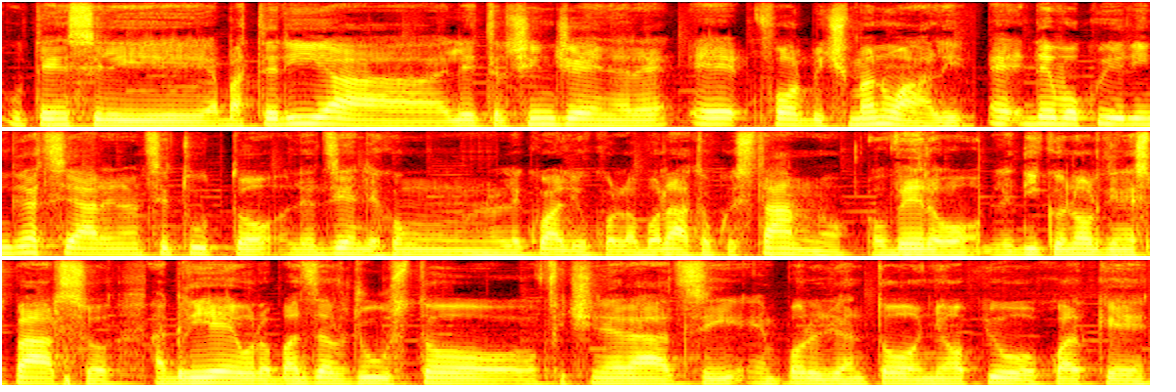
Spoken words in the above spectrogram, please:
utensili a batteria, elettrici in genere e forbici manuali e devo qui ringraziare innanzitutto le aziende con le quali ho collaborato quest'anno, ovvero le dico in ordine sparso, Agrieuro, Bazar Giusto, Officine Razzi, Emporio di Antonio, più qualche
